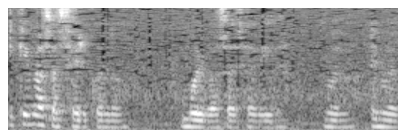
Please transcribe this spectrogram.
¿Y qué vas a hacer cuando vuelvas a esa vida nueva, de nuevo.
